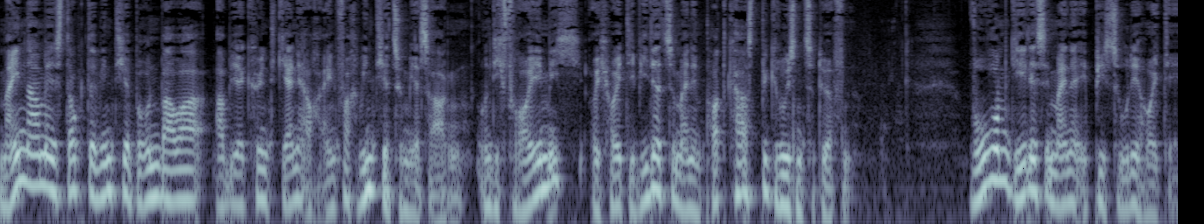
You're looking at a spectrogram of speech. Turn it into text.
Mein Name ist Dr. Wintier Brunnbauer, aber ihr könnt gerne auch einfach Wintier zu mir sagen. Und ich freue mich, euch heute wieder zu meinem Podcast begrüßen zu dürfen. Worum geht es in meiner Episode heute?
